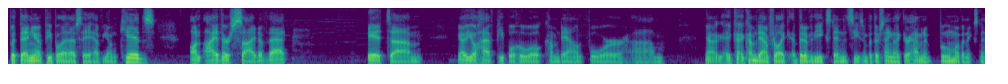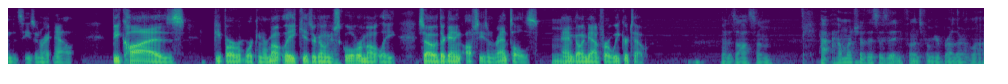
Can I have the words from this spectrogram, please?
But then you have people that have say have young kids on either side of that. It um, you know you'll have people who will come down for um, you know come down for like a bit of the extended season, but they're saying like they're having a boom of an extended season right now because people are working remotely, kids are going Yeah. to school remotely, so they're getting off season rentals Mm, and going down for a week or two. that is awesome. How, how much of this is influenced from your brother-in-law?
